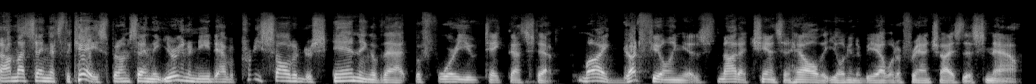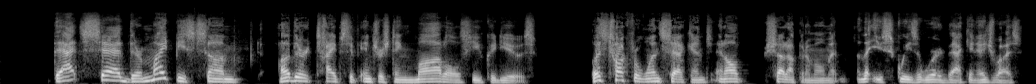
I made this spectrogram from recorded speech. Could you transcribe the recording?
I'm not saying that's the case, but I'm saying that you're going to need to have a pretty solid understanding of that before you take that step. My gut feeling is not a chance in hell that you're going to be able to franchise this now. That said, there might be some other types of interesting models you could use. Let's talk for one second, and I'll shut up in a moment and let you squeeze a word back in edgewise.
